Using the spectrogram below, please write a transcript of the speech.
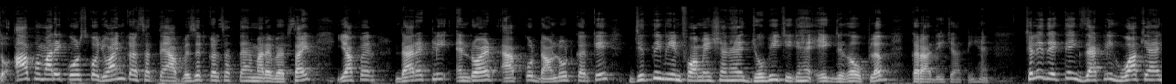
तो आप हमारे कोर्स को ज्वाइन कर सकते हैं, आप विज़िट कर सकते हैं हमारे वेबसाइट या फिर डायरेक्टली एंड्रॉयड ऐप को डाउनलोड करके जितनी भी इंफॉर्मेशन है, जो भी चीज़ें हैं, एक जगह उपलब्ध करा दी जाती हैं। चलिए देखते हैं एग्जैक्टली exactly हुआ क्या है,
